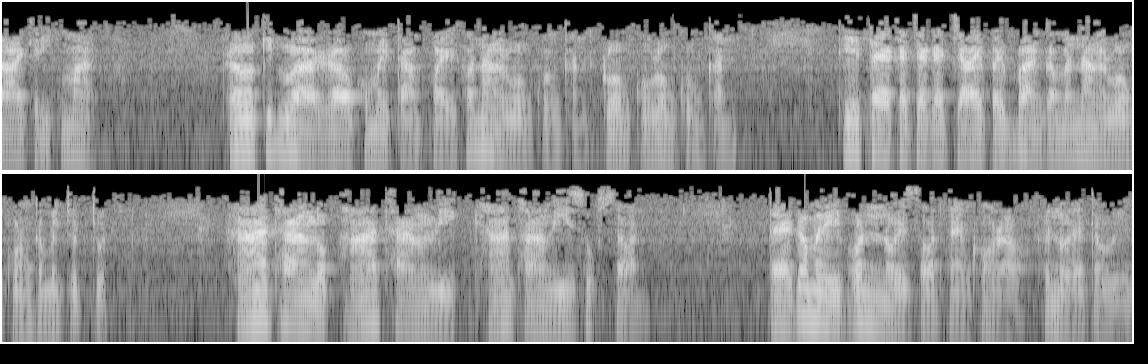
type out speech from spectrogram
ตายกันอีกมาก เพราะคิดว่าเราคงไม่ตามไปเขานั่งรวมกลุ่มกันรวมกลุ่มรวมกลุ่มกัน ที่แตกกระจายกระจายไปบ้านก็มานั่งรวมกลุ่มกันไปจุดๆหาทางหลบหาทางหลีก หาทางหนีซุกซ่อน แต่ก็ไม่ได้พ้นหน่วยสอดแนมของเราคือหน่วยรัตเวน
